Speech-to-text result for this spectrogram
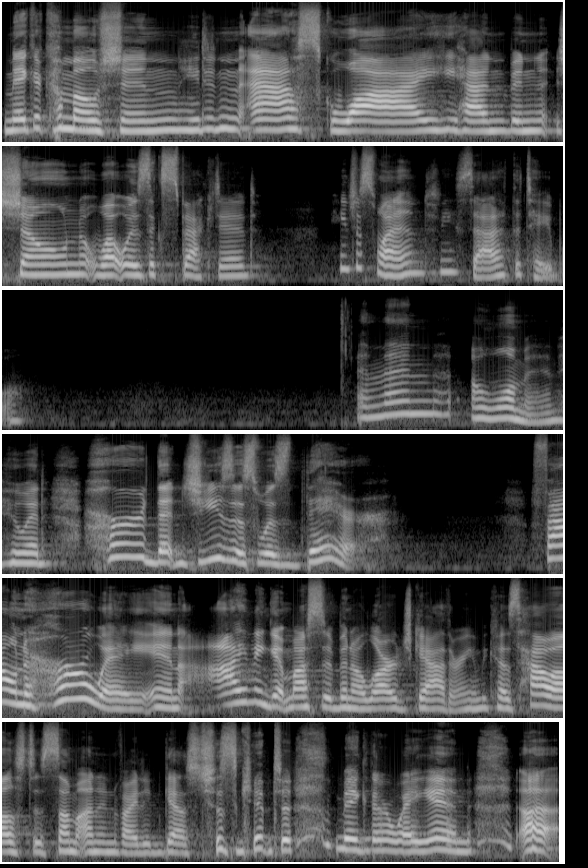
make a commotion, he didn't ask why he hadn't been shown what was expected. He just went and he sat at the table. And then a woman who had heard that Jesus was there found her way in. I think it must have been a large gathering because how else does some uninvited guest just get to make their way in? Uh,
